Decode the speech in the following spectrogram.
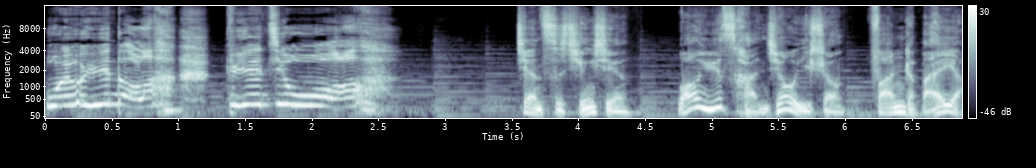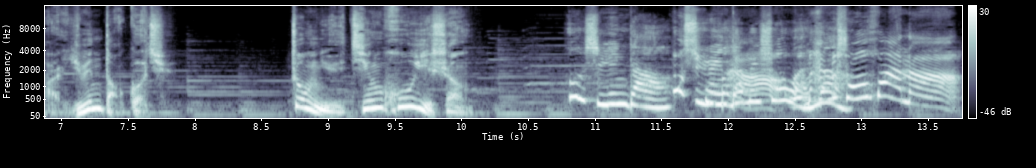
我要晕倒了，别救我！见此情形，王宇惨叫一声，翻着白眼晕倒过去。众女惊呼一声：“不许晕倒！不许晕倒！我们还没说完呢！”还没说话呢。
